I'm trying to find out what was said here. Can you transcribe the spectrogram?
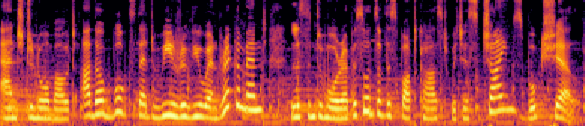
And to know about other books that we review and recommend, listen to more episodes of this podcast, which is Chimes Bookshelf.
